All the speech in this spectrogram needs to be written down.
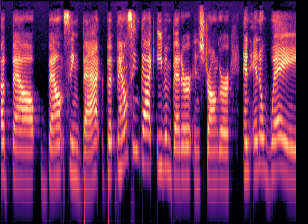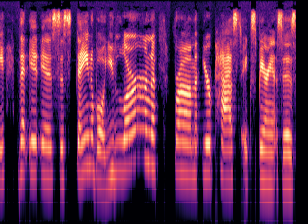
about bouncing back, but bouncing back even better and stronger and in a way that it is sustainable. You learn from your past experiences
